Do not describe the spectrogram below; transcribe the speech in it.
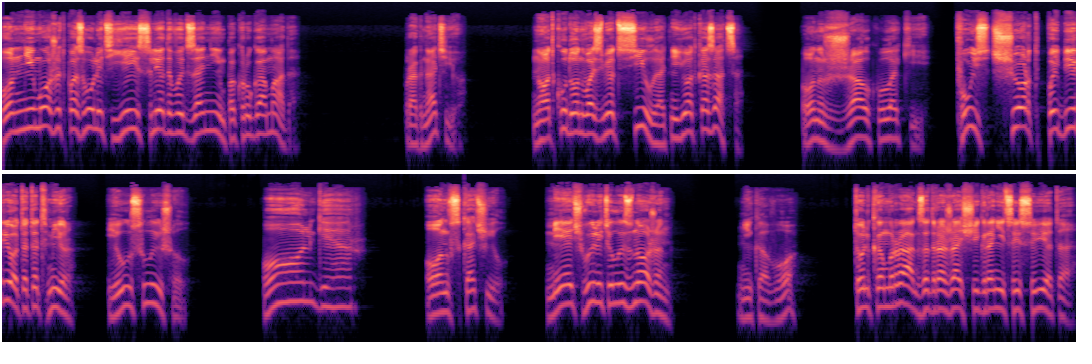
он не может позволить ей следовать за ним по кругам ада. Прогнать ее? Но откуда он возьмет силы от нее отказаться? Он сжал кулаки. «Пусть черт поберет этот мир!» И услышал. «Ольгер!» Он вскочил. Меч вылетел из ножен. Никого. Только мрак за дрожащей границей света.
